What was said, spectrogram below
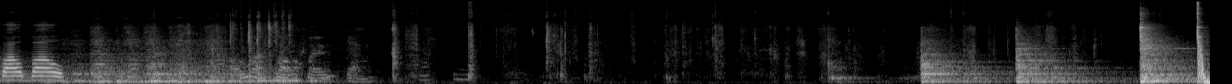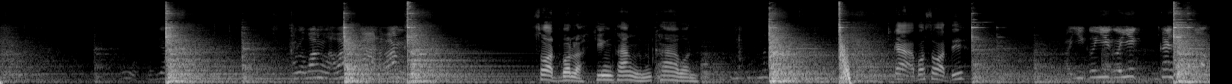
เบาเบาเขา สอดบ่ล่ะคิงทางมันฆ่าบ่นกะบ่สอดดิเอาอีกเอาอีกเอาอีกใกล้สุดแล้ว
